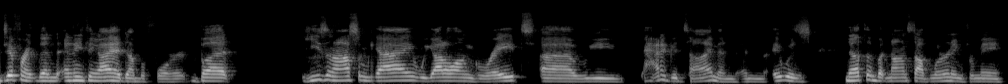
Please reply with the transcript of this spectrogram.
different than anything I had done before. But he's an awesome guy. We got along great. Uh, we had a good time, and and it was nothing but nonstop learning for me.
